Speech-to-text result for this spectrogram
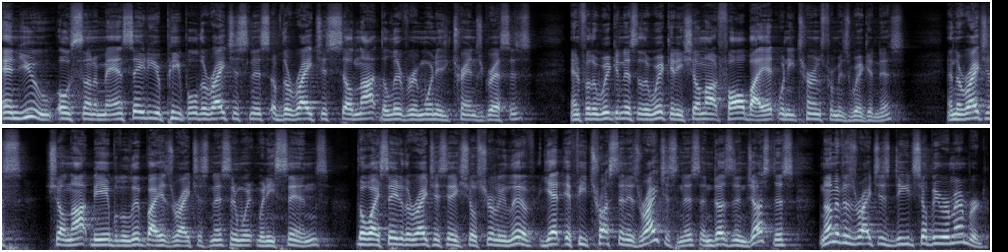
And you, O Son of Man, say to your people, The righteousness of the righteous shall not deliver him when he transgresses, and for the wickedness of the wicked he shall not fall by it when he turns from his wickedness. And the righteous shall not be able to live by his righteousness and when he sins. Though I say to the righteous, he shall surely live. Yet if he trusts in his righteousness and does injustice, none of his righteous deeds shall be remembered.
